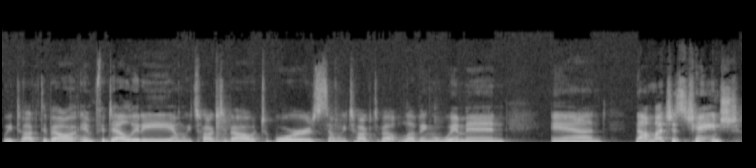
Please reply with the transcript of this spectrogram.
We talked about infidelity and we talked about divorce and we talked about loving women. And not much has changed,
